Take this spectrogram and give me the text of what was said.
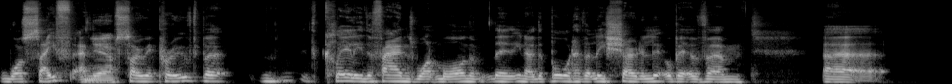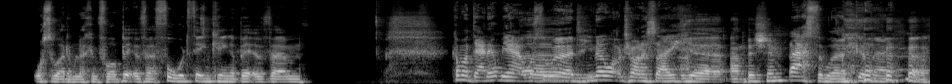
was safe, and Yeah. so it proved. But clearly, the fans want more. The, the you know the board have at least showed a little bit of um, uh, what's the word I'm looking for? A bit of a forward thinking, a bit of um. Come on, Dan, help me out. What's the Um, word? You know what I'm trying to say. Yeah, ambition. That's the word. Good man.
